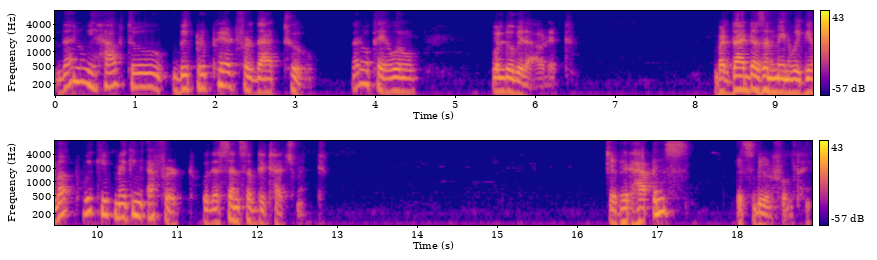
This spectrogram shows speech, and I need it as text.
then we have to be prepared for that too. That okay, we'll we'll do without it. But that doesn't mean we give up. We keep making effort with a sense of detachment. If it happens, it's a beautiful thing.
